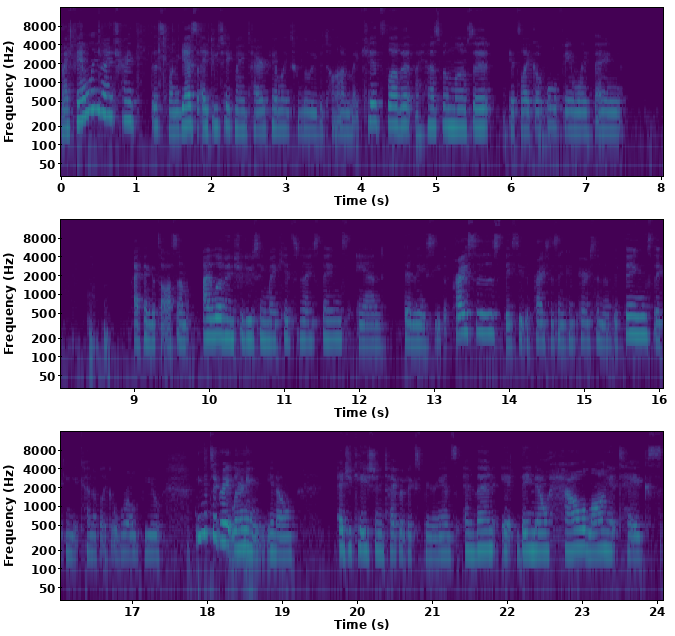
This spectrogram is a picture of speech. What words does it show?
my family and I tried this one. Yes, I do take my entire family to Louis Vuitton. My kids love it. My husband loves it. It's like a whole family thing. I think it's awesome. I love introducing my kids to nice things and then they see the prices, they see the prices in comparison to other things, they can get kind of like a worldview. I think it's a great learning, you know, education type of experience. And then it, they know how long it takes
